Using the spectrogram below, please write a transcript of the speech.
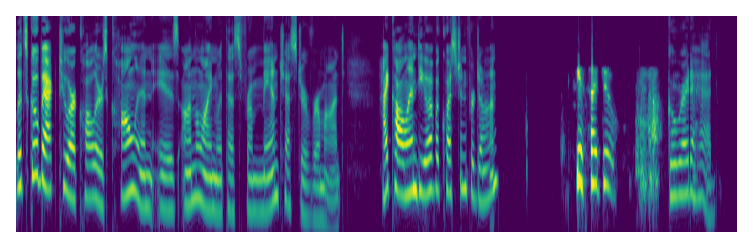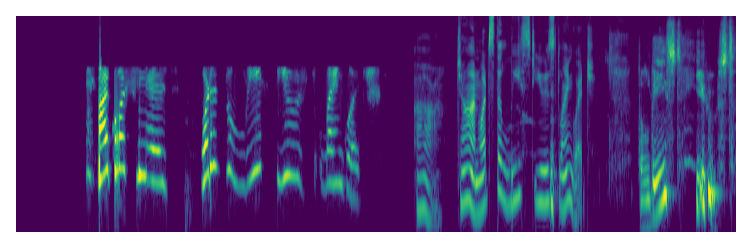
Let's go back to our callers. Colin is on the line with us from Manchester, Vermont. Hi, Colin. Do you have a question for John? Yes, I do. Go right ahead. My question is what is the least used language? Ah, John, what's the least used language? The least used.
